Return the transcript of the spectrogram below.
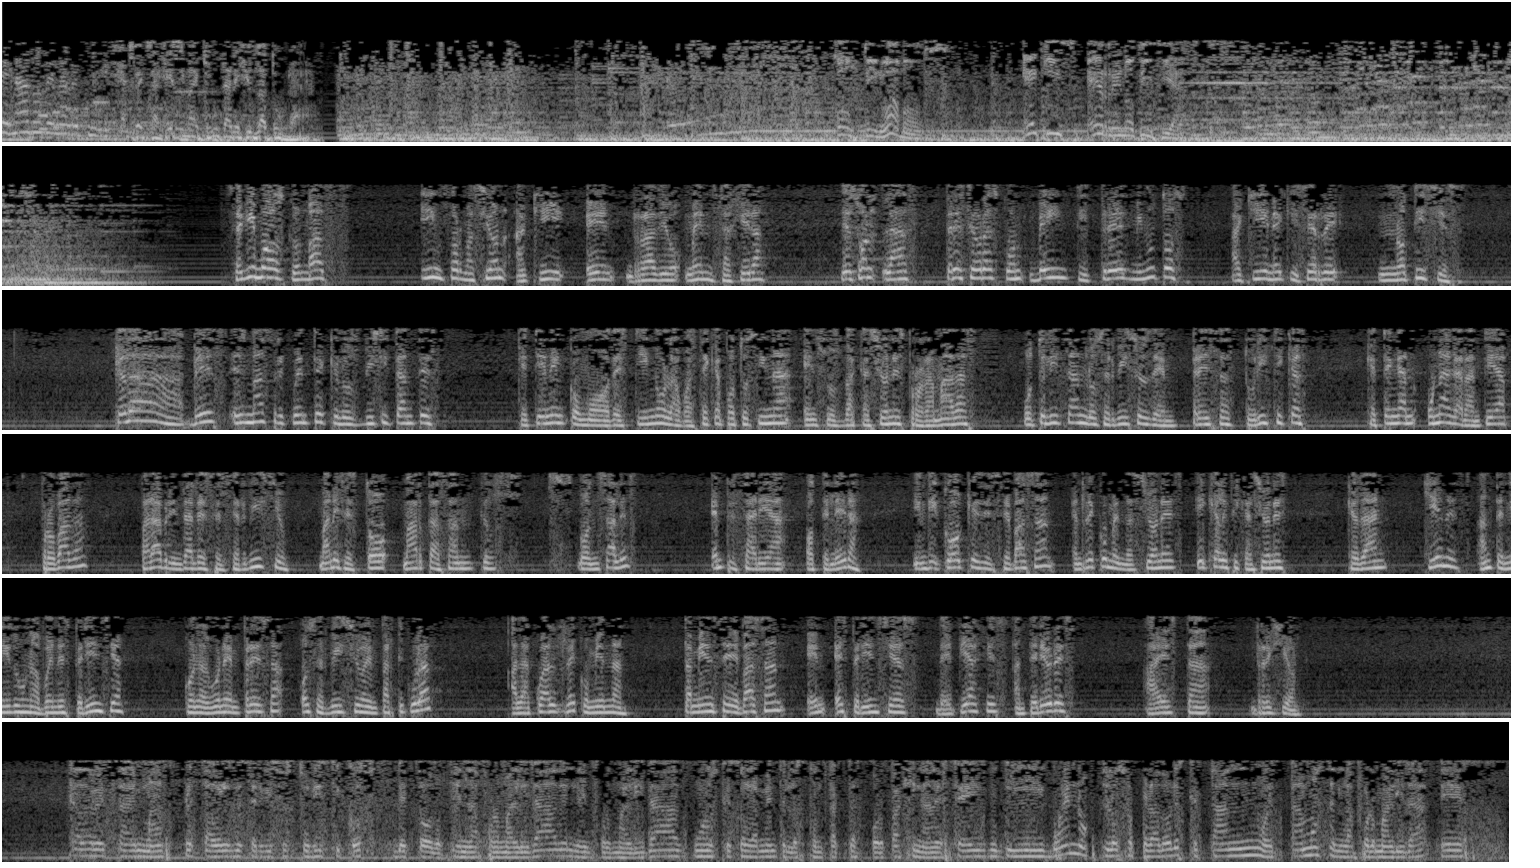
Senado de la República. Sexagésima quinta legislatura. Continuamos. XR Noticias. Seguimos con más información aquí en Radio Mensajera. Ya son las 13 horas con 23 minutos aquí en XR Noticias. Cada vez es más frecuente que los visitantes que tienen como destino la Huasteca Potosina en sus vacaciones programadas utilizan los servicios de empresas turísticas que tengan una garantía probada para brindarles el servicio, manifestó Marta Santos González, empresaria hotelera. Indicó que se basan en recomendaciones y calificaciones que dan quienes han tenido una buena experiencia con alguna empresa o servicio en particular, a la cual recomiendan. También se basan en experiencias de viajes anteriores a esta región. Cada vez hay más prestadores de servicios turísticos de todo, en la formalidad, en la informalidad, unos que solamente los contactas por página de Facebook y bueno, los operadores que están o estamos en la formalidad es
